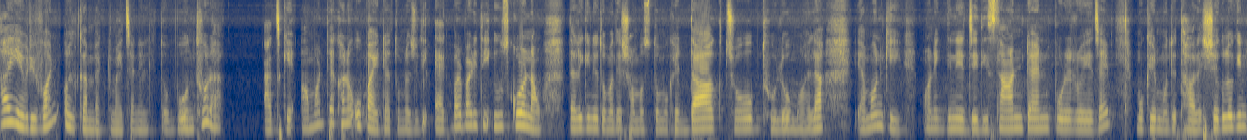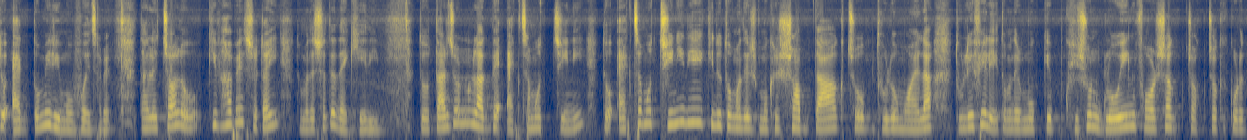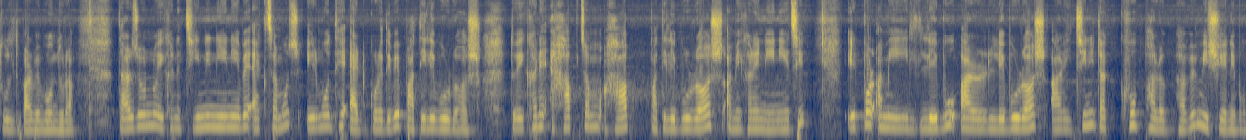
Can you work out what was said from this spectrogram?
Hi everyone welcome back to my channel তো বন্ধুরা আজকে আমার দেখানো উপায়টা তোমরা যদি একবার বাড়িতে ইউজ করে নাও, তাহলে কিন্তু তোমাদের সমস্ত মুখের দাগ, ছোপ, ধুলো, ময়লা, এমনকি অনেক দিনের যদি সান ট্যান পড়ে রয়ে যায় মুখের মধ্যে, তাহলে সেগুলো কিন্তু একদমই রিমুভ হয়ে যাবে। তাহলে চলো কীভাবে সেটাই তোমাদের সাথে দেখিয়ে দিই। তো তার জন্য লাগবে এক চামচ চিনি। তো এক চামচ চিনি দিয়েই কিন্তু তোমাদের মুখের সব দাগ, ছোপ, ধুলো, ময়লা তুলে ফেলে তোমাদের মুখকে ভীষণ গ্লোয়িং ফর্সা চকচকে করে তুলতে পারবে বন্ধুরা। তার জন্য এখানে চিনি নিয়ে নেবে এক চামচ, এর মধ্যে অ্যাড করে দেবে পাতিলেবুর রস। তো এখানে হাফ চাম হাফ পাতিলেবুর রস আমি এখানে নিয়ে নিয়েছি। এরপর আমি লেবু আর লেবুর রস আর এই চিনিটা খুব ভালোভাবে মিশিয়ে নেব।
